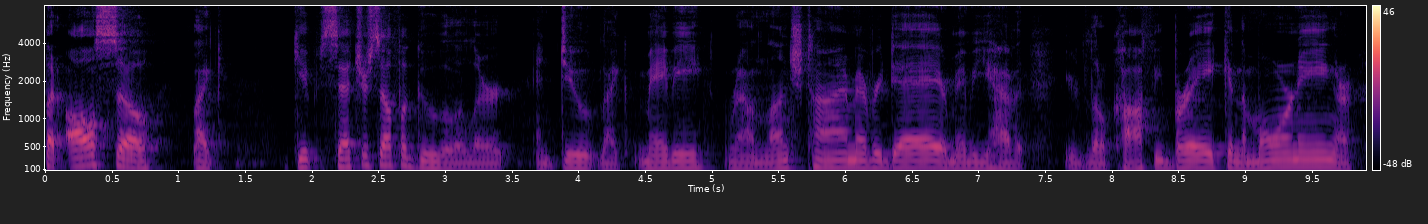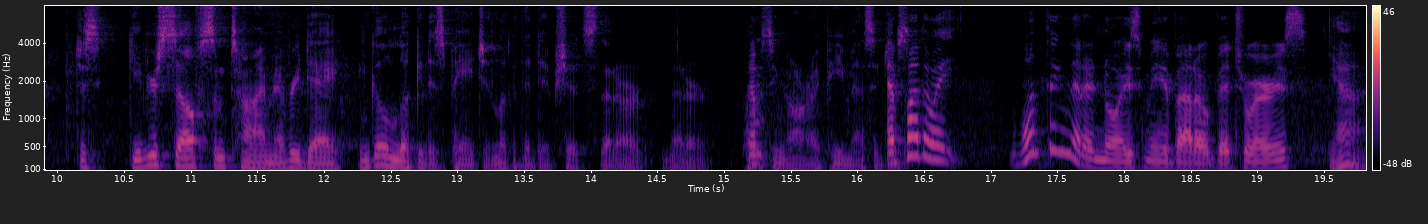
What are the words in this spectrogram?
But also, like, set yourself a Google alert and do like maybe around lunchtime every day, or maybe you have your little coffee break in the morning, or just give yourself some time every day and go look at his page and look at the dipshits that are that are posting RIP messages. And by the way, one thing that annoys me about obituaries, yeah.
